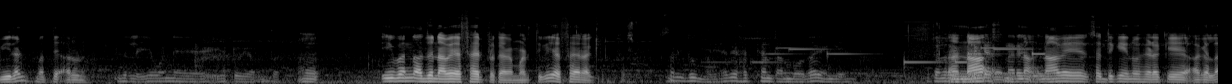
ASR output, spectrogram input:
ವೀರನ್ ಮತ್ತು ಅರುಣ್. ಈವನ್ ಅದು ನಾವೇ ಎಫ್ ಐ ಆರ್ ಪ್ರಕಾರ ಮಾಡ್ತೀವಿ ಎಫ್ ಐ ಆರ್ ಆಗಲಿ ಫಸ್ಟ್ ಸರ್ ಇದು ಮರ್ಯಾದೆ ಹತ್ಯೆ ಅಂತ ಅನ್ಬೋದಾ? ಹೆಂಗೆ ನಾ ನಾವೇ ಸದ್ಯಕ್ಕೆ ಏನು ಹೇಳೋಕ್ಕೆ ಆಗಲ್ಲ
